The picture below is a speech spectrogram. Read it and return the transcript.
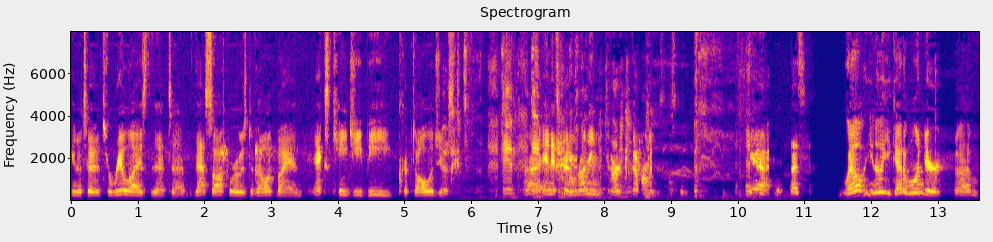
you know to, to realize that uh, that software was developed by an ex KGB cryptologist, And uh, and it's been running our government system. Yeah, that's well, you know, you got to wonder um,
